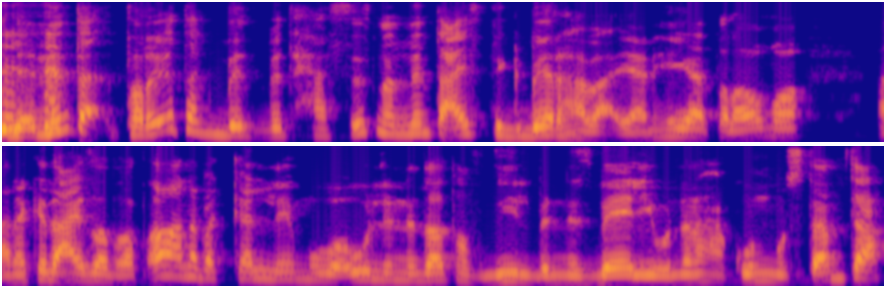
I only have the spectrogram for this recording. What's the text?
لأن أنت طريقتك بتحسسنا إن أنت عايز تجبرها بقى. يعني هي طالما أنا كده عايز أضغط. آه أنا بتكلم وبقول إن ده تفضيل بالنسبة لي وإن أنا هكون مستمتع.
